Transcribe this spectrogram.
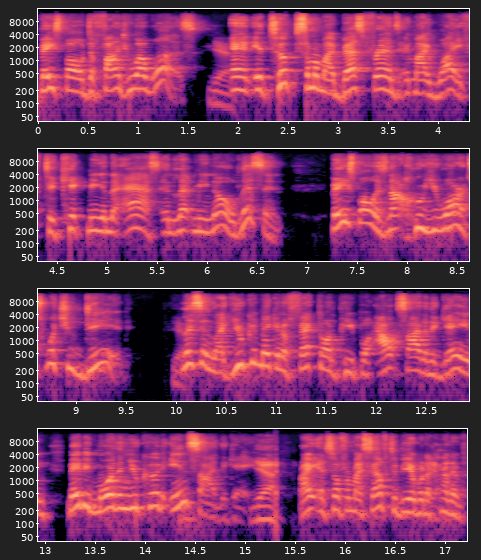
baseball defined who I was. Yeah. And it took some of my best friends and my wife to kick me in the ass and let me know, listen, baseball is not who you are. It's what you did. Yeah. Listen, like you can make an effect on people outside of the game, maybe more than you could inside the game. Yeah. Right. And so for myself to be able to kind of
